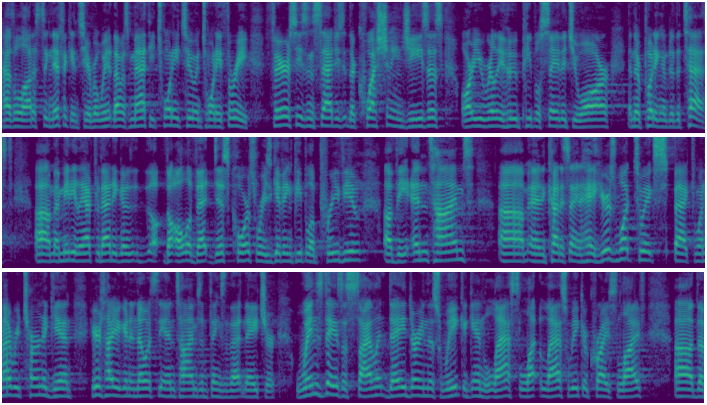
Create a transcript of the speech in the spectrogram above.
has a lot of significance here. But we, that was Matthew 22 and 23. Pharisees and Sadducees, they're questioning Jesus. Are you really who people say that you are? And they're putting him to the test. Um, immediately after that, he goes the, the Olivet Discourse, where he's giving people a preview of the end times um, and kind of saying, hey, here's what to expect when I return again. Here's how you're going to know it's the end times and things of that nature. Wednesday is a silent day during this week. Again, last, last week of Christ's life. Uh, the,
